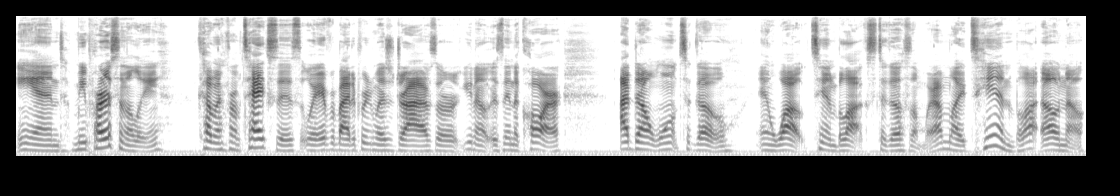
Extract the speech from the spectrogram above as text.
And me personally, coming from Texas, where everybody pretty much drives or, you know, is in a car, I don't want to go and walk 10 blocks to go somewhere. I'm like, 10 blocks? Oh no,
